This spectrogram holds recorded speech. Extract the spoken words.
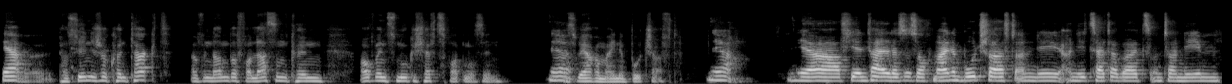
Ja. Äh, persönlicher Kontakt, aufeinander verlassen können, auch wenn es nur Geschäftspartner sind. Ja. Das wäre meine Botschaft. Ja. Ja, auf jeden Fall. Das ist auch meine Botschaft an die, an die Zeitarbeitsunternehmen.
